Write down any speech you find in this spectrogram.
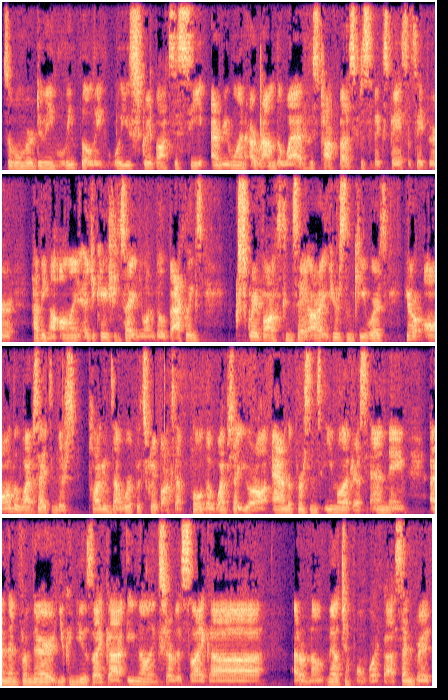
So when we're doing link building, we'll use Scrapebox to see everyone around the web who's talked about a specific space. Let's say if you're having an online education site and you want to build backlinks, Scrapebox can say, all right, here's some keywords. Here are all the websites, and there's plugins that work with Scrapebox that pull the website URL and the person's email address and name. And then from there, you can use like a emailing service like uh, I don't know, MailChimp won't work, uh, SendGrid,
